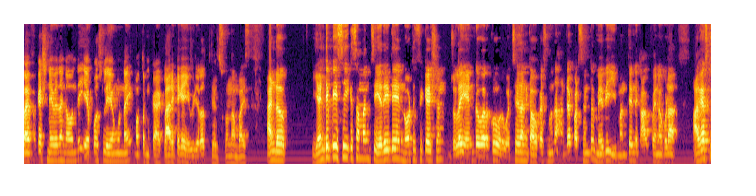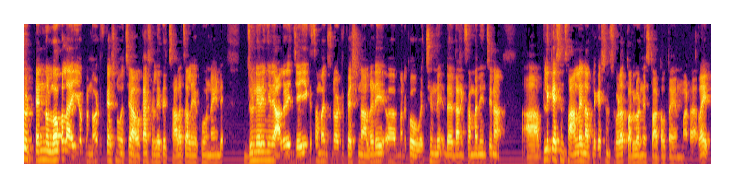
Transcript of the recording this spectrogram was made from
బైఫర్కేషన్ ఏ విధంగా ఉంది ఏ పోస్టులు ఏమున్నాయి మొత్తం క్లారిటీగా ఈ వీడియోలో తెలుసుకుందాం బాయ్స్ అండ్ ఎన్టీపీసీకి సంబంధించి ఏదైతే నోటిఫికేషన్ జూలై ఎండ్ వరకు వచ్చేదానికి అవకాశం ఉందో హండ్రెడ్ పర్సెంట్ మేబీ ఈ మంత్ ఎండ్ కాకపోయినా కూడా ఆగస్టు టెన్ లోపల ఈ యొక్క నోటిఫికేషన్ వచ్చే అవకాశాలు అయితే చాలా చాలా ఎక్కువ ఉన్నాయండి. జూనియర్ ఇంజనీర్ ఆల్రెడీ జేఈకి సంబంధించిన నోటిఫికేషన్ ఆల్రెడీ మనకు వచ్చింది. దానికి సంబంధించిన అప్లికేషన్స్ ఆన్లైన్ అప్లికేషన్స్ కూడా త్వరలోనే స్టార్ట్ అవుతాయి అనమాట రైట్.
